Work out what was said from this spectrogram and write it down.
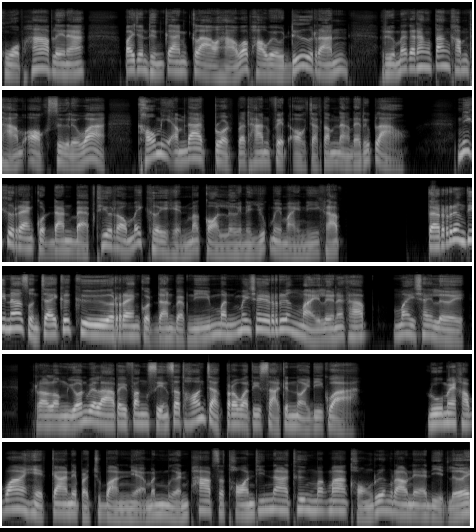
หัวภาพเลยนะ ไปจนถึงการกล่าวหาว่าพาเวลดื้อรั้น หรือแม้กระทั่งตั้งคำถามออกสื่อเลยว่า เขามีอำนาจปลดประธานเฟดออกจากตำแหน่งได้หรือเปล่า นี่คือแรงกดดันแบบที่เราไม่เคยเห็นมาก่อนเลยในยุคใหม่ๆนี้ครับ แต่เรื่องที่น่าสนใจก็คือ แรงกดดันแบบนี้มันไม่ใช่เรื่องใหม่เลยนะครับ ไม่ใช่เลย เราลองย้อนเวลาไปฟังเสียงสะท้อนจากประวัติศาสตร์กันหน่อยดีกว่ารู้ไหมครับว่าเหตุการณ์ในปัจจุบันเนี่ยมันเหมือนภาพสะท้อนที่น่าทึ่งมาก ๆ ของเรื่องราวในอดีตเลย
